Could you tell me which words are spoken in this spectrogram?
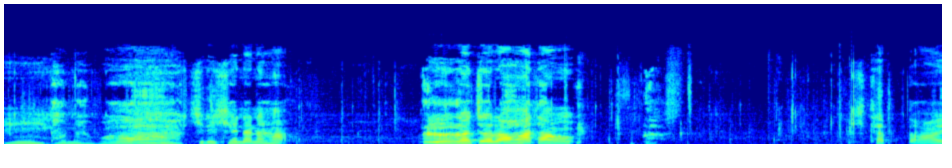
อืมทางไหนวะคิดได้แค่นั้นนะฮะนี่ไงเจอแล้วฮะทางแทบตาย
